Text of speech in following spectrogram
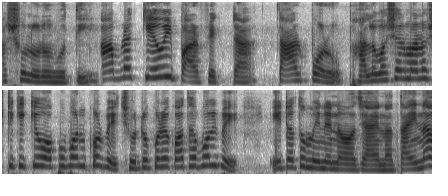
আসল অনুভূতি। আমরা কেউই পারফেক্ট না তারপরও ভালোবাসার মানুষটিকে কেউ অপমান করবে, ছোট করে কথা বলবে? এটা তো মেনে নেওয়া যায় না, তাই না?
